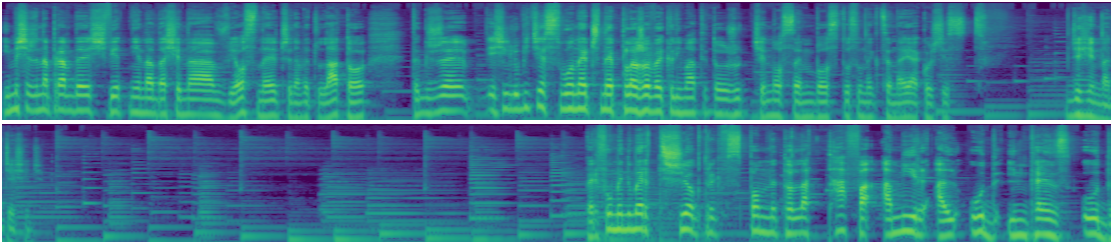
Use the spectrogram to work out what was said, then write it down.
i myślę, że naprawdę świetnie nada się na wiosnę czy nawet lato. Także jeśli lubicie słoneczne, plażowe klimaty, to rzućcie nosem, bo stosunek cena-jakość jest 10 na 10. Perfumy numer 3, o których wspomnę, to Latafa Amir Al Ud Intense Ud.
